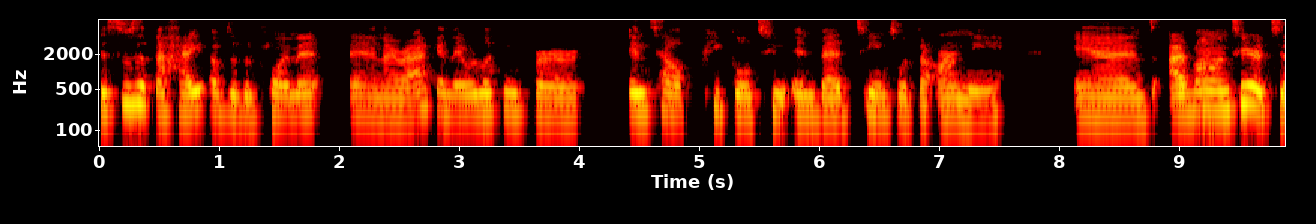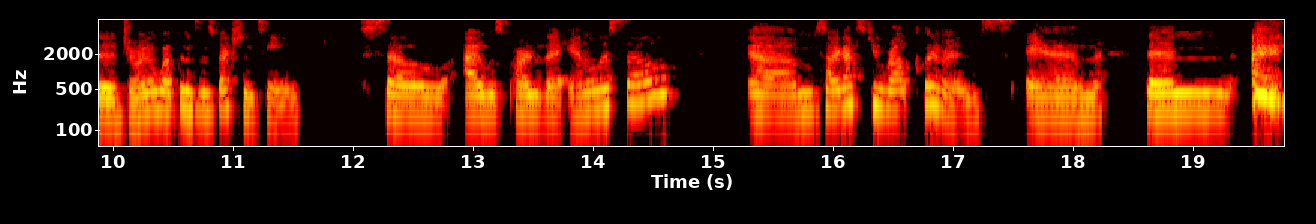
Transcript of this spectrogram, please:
this was at the height of the deployment in Iraq, and they were looking for intel people to embed teams with the army. And I volunteered to join a weapons inspection team. So I was part of the analyst cell. Um, so I got to do route clearance. And then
